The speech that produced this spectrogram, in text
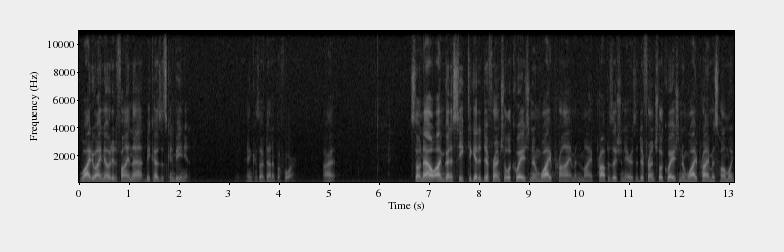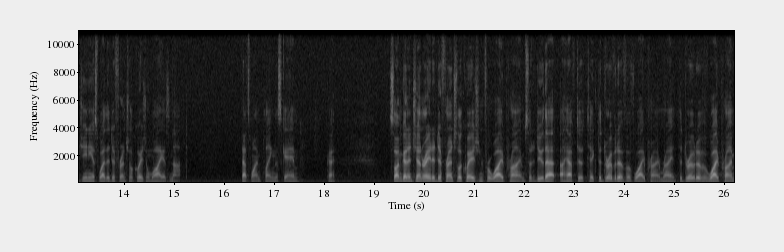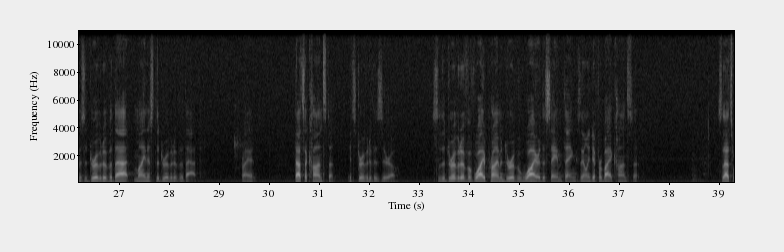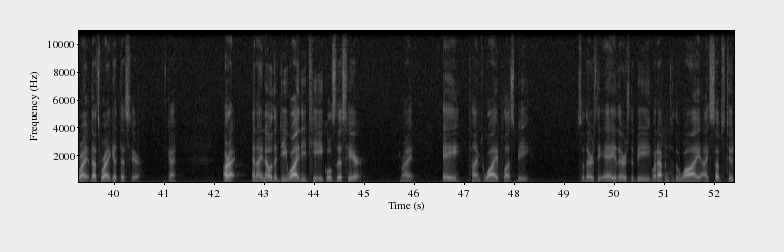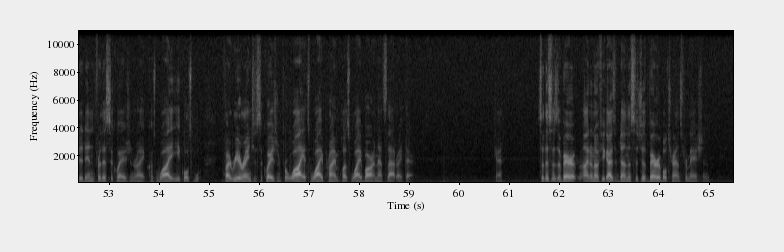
Why do I know to define that? Because it's convenient and because I've done it before. All right? So now I'm going to seek to get a differential equation in y prime. And my proposition here is the differential equation in y prime is homogeneous, why the differential equation y is not. That's why I'm playing this game. Okay? So I'm going to generate a differential equation for y prime. So to do that, I have to take the derivative of y prime, right? The derivative of y prime is the derivative of that minus the derivative of that, right? That's a constant. Its derivative is 0. So the derivative of y prime and derivative of y are the same things. They only differ by a constant. So that's where I, that's where I get this here. Okay? All right. And I know that dy dt equals this here, right? a times y plus b. So there's the a, there's the b. What happened to the y? I substituted in for this equation, right? Because y equals, if I rearrange this equation for y, it's y prime plus y bar, and that's that right there. So this is a very, I don't know if you guys have done this, it's just variable transformation.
